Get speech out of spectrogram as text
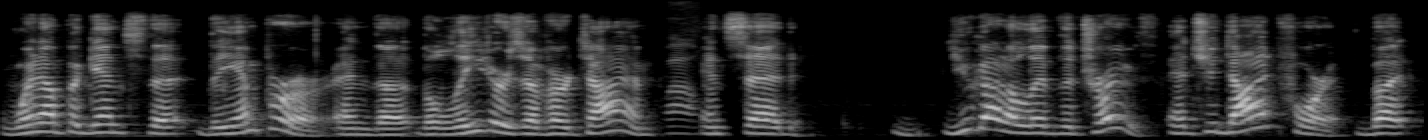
went up against the, the emperor and the, the leaders of her time Wow. and said, You got to live the truth. And she died for it. But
